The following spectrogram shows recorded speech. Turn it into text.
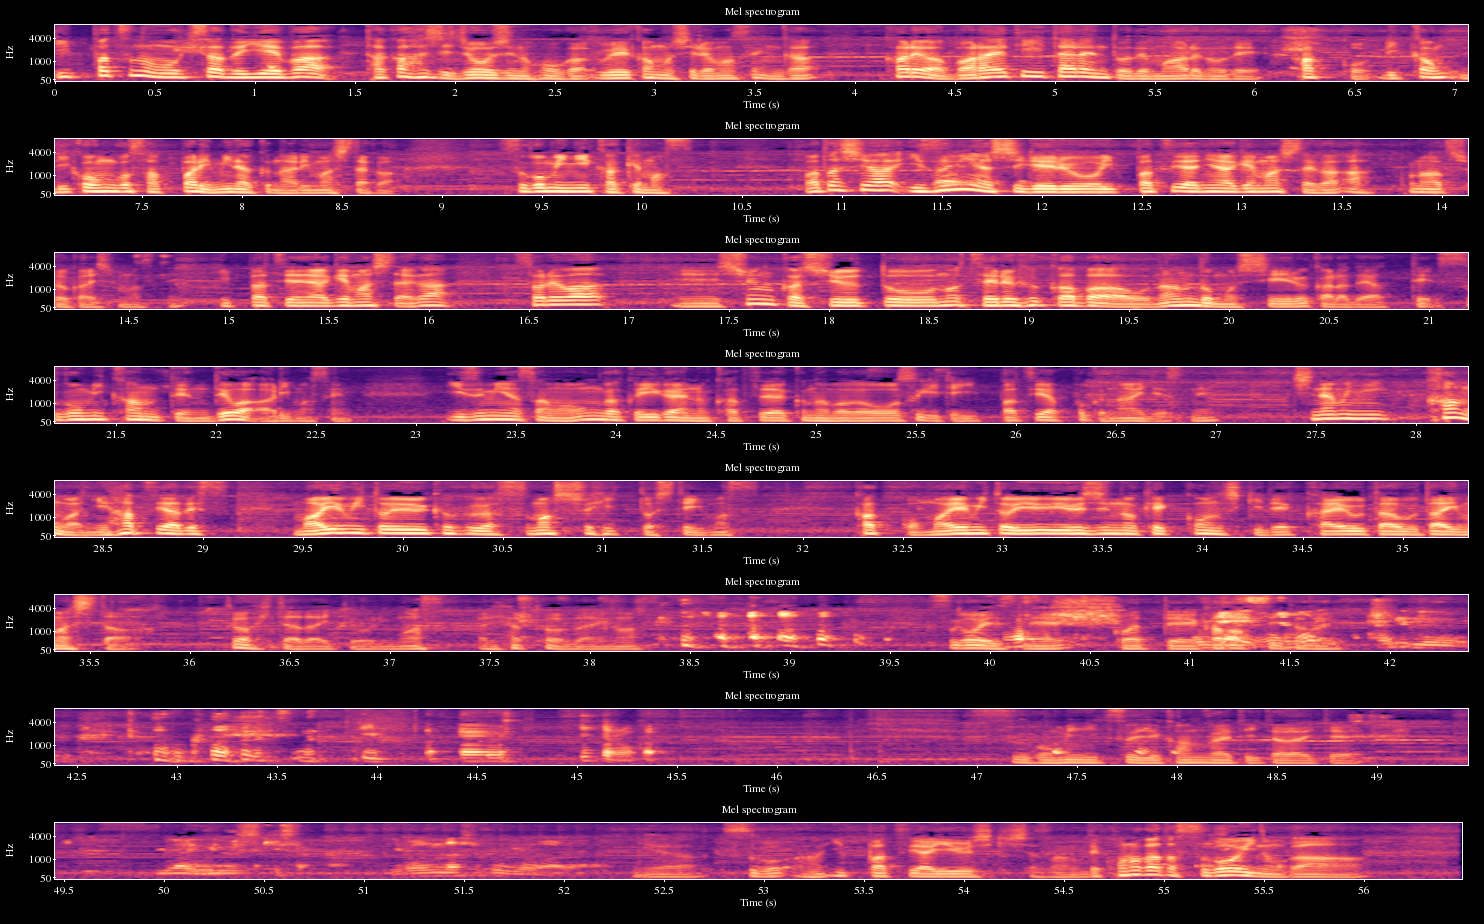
一発の大きさで言えば高橋ジョージの方が上かもしれませんが彼はバラエティタレントでもあるのでかっこ離婚離婚後さっぱり見なくなりましたが凄みにかけます。私は泉谷しげるを一発屋にあげましたがあこの後紹介しますね。一発屋にあげましたがそれは、えー春夏秋冬のセルフカバーを何度もしているからであって凄み観点ではありません。泉谷さんは音楽以外の活躍の場が多すぎて一発屋っぽくないですね。ちなみに「カン」は二発屋です「まゆみ」という曲がスマッシュヒットしています。かっこまゆみという友人の結婚式で替え歌を歌いました。といただいております。ありがとうございます。すごいですね。こうやって語っていただいて。て投稿ですね。一発屋い。いのか凄みについて考えていただいて。発屋有識者かいろんな職業あるいやすごいあ一発屋有識者さん。でこの方すごいのが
